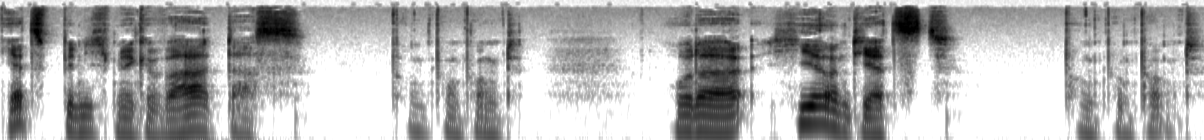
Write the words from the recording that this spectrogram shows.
jetzt bin ich mir gewahr, dass. Punkt, Punkt, Punkt. Oder hier und jetzt. Punkt, Punkt, Punkt.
